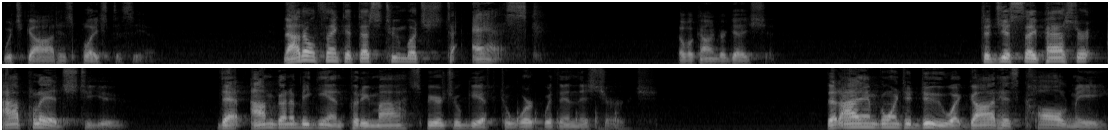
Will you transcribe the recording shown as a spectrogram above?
which God has placed us in. Now, I don't think that that's too much to ask of a congregation. To just say, Pastor, I pledge to you that I'm going to begin putting my spiritual gift to work within this church. That I am going to do what God has called me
